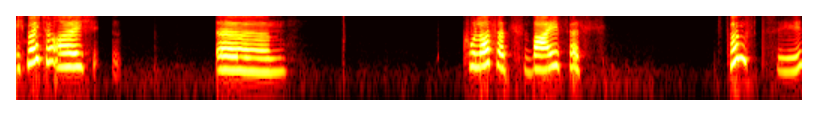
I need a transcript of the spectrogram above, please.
Ich möchte euch ähm, Kolosser 2, Vers 15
